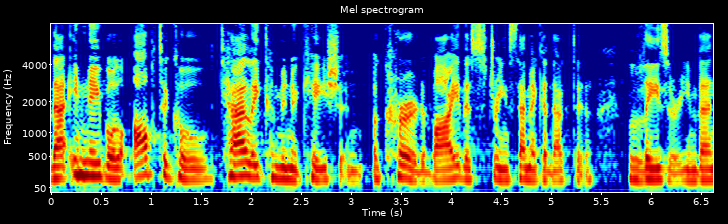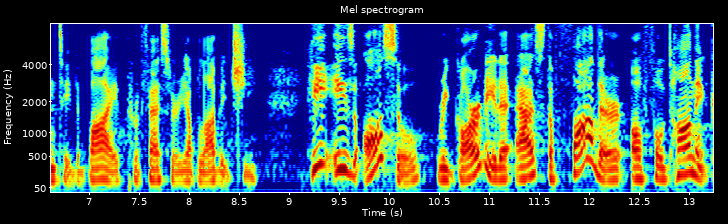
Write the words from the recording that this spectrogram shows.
that enabled optical telecommunication occurred by the strained semiconductor laser invented by Professor Yablonovitch. He is also regarded as the father of photonic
